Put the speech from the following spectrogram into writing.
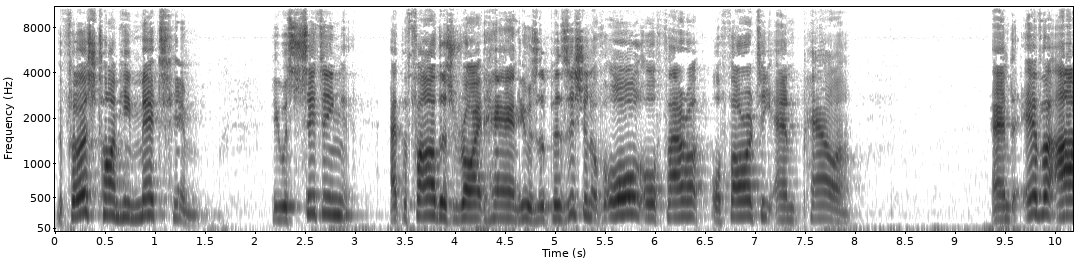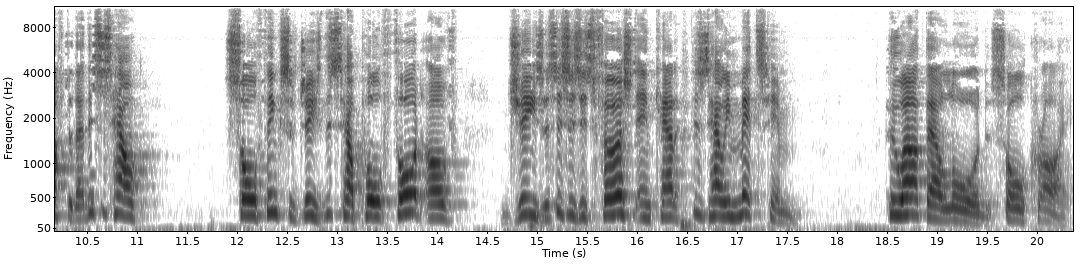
The first time he met him, he was sitting at the Father's right hand. He was in the position of all authority and power. And ever after that, this is how Saul thinks of Jesus. This is how Paul thought of Jesus. This is his first encounter. This is how he met him. Who art thou, Lord? Saul cried.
